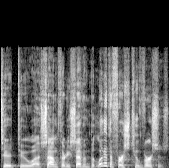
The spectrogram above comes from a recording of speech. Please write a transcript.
to, to uh, Psalm 37. But look at the first two verses.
